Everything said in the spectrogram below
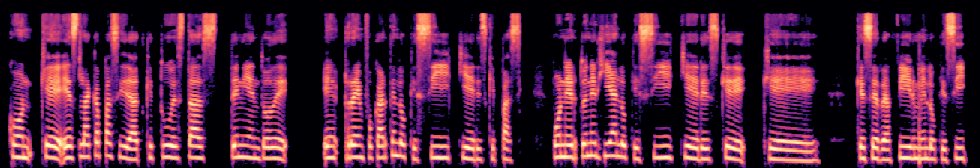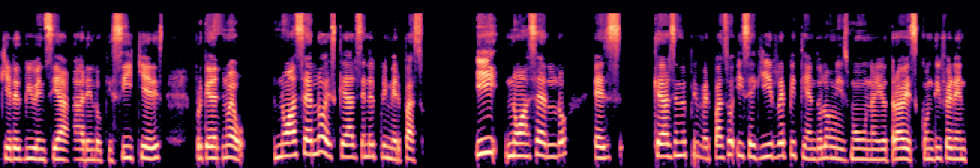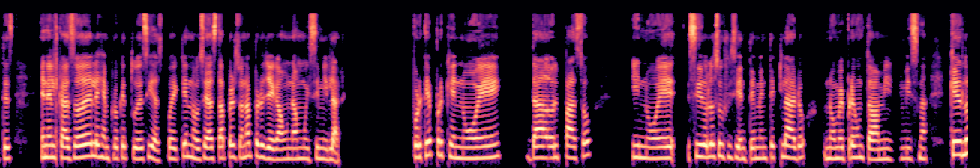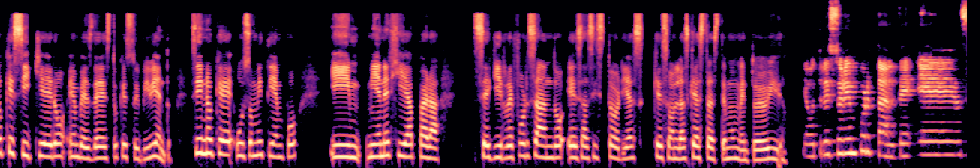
con que es la capacidad que tú estás teniendo de eh, reenfocarte en lo que sí quieres que pase poner tu energía en lo que sí quieres que, que, que se reafirme, en lo que sí quieres vivenciar, en lo que sí quieres, porque de nuevo, no hacerlo es quedarse en el primer paso y no hacerlo es quedarse en el primer paso y seguir repitiendo lo mismo una y otra vez con diferentes, en el caso del ejemplo que tú decías, puede que no sea esta persona, pero llega una muy similar. ¿Por qué? Porque no he dado el paso y no he sido lo suficientemente claro, no me preguntaba a mí misma qué es lo que sí quiero en vez de esto que estoy viviendo, sino que uso mi tiempo y mi energía para seguir reforzando esas historias que son las que hasta este momento he vivido. otra historia importante es,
